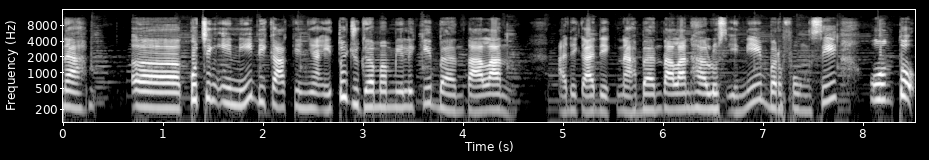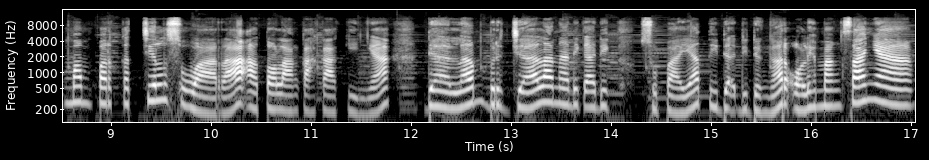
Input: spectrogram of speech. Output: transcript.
Nah, e, kucing ini di kakinya itu juga memiliki bantalan adik-adik. Nah, bantalan halus ini berfungsi untuk memperkecil suara atau langkah kakinya dalam berjalan adik-adik supaya tidak didengar oleh mangsanya.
